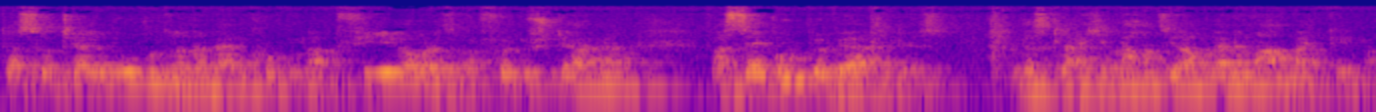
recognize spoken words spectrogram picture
das Hotel buchen, sondern werden gucken ab vier oder sogar fünf Sterne, was sehr gut bewertet ist. Und das Gleiche machen Sie auch bei einem Arbeitgeber.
